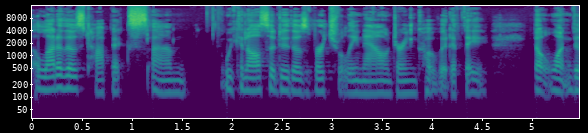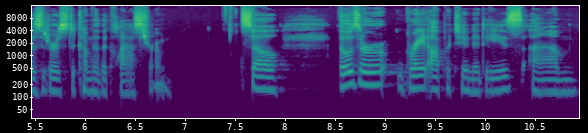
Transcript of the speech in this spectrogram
a lot of those topics, um, we can also do those virtually now during COVID if they don't want visitors to come to the classroom. So, those are great opportunities. Um,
